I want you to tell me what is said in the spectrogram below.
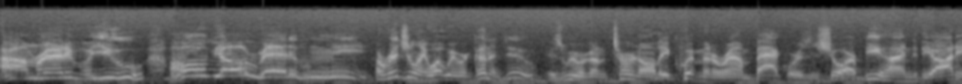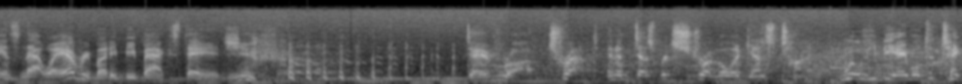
I'm ready for you. Hope you're ready for me. Originally, what we were gonna do is we were gonna turn all the equipment around backwards and show our behind to the audience, and that way everybody be backstage. Dave Roth, trapped in a desperate struggle against time. Will he be able to take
